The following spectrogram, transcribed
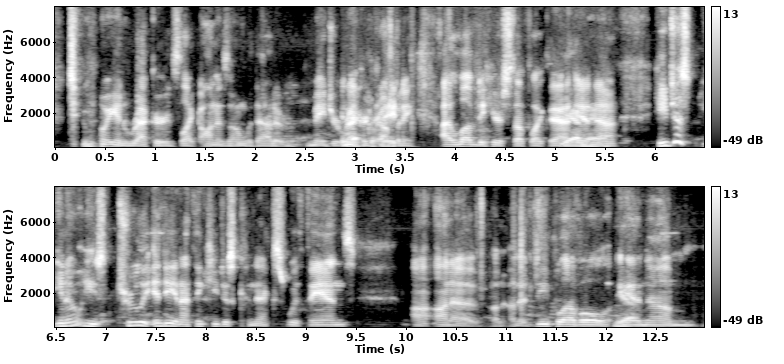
two million records like on his own without a major Isn't record company. I love to hear stuff like that. Yeah, and uh, he just, you know, he's truly indie, and I think he just connects with fans uh, on a on, on a deep level. Yeah. And um,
